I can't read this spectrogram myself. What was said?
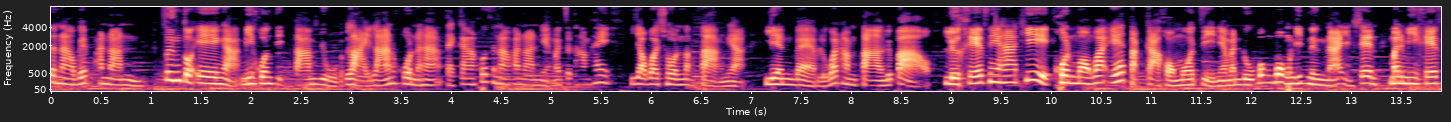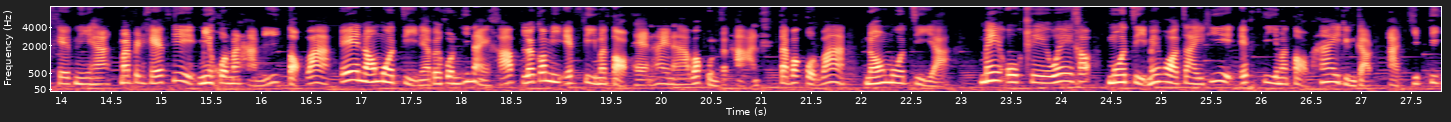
ษณาเว็บพนัน ซึ่งตัวเองอะมีคนติดตามอยู่หลายล้านคนนะฮะแต่การโฆษณาพนันเนี่ยมันจะทำให้เยาวชนต่างๆเนี่ยเรียนแบบหรือว่าทำตามหรือเปล่า หรือเคสเนี่ยฮะที่คนมองว่าเอ๊ะตักกะของโมจิเนี่ยมันดูบ้งๆนิดนึงนะ อย่างเช่น มันมีเคสเคสนี้ฮะมันเป็นเคสที่มีคนมาถามในทิกตอกว่าเอ๊ะน้องโมจิเนี่ยเป็นคนที่ไหนครับแล้วก็มี FC มาตอบแทนให้นะฮะว่าขุนสถาน แต่ปรากฏว่าน้องโมจิอะไม่โอเคเว้ยเขาโมจิไม่พอใจที่ FC มาตอบให้ถึงกับอัดคลิปติ๊ก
